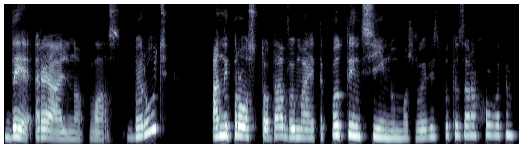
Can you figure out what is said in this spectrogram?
де реально вас беруть, а не просто да, ви маєте потенційну можливість бути зарахованим.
